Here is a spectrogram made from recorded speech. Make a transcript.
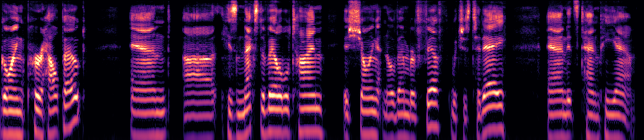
going per help out, and uh, his next available time is showing at November 5th, which is today, and it's 10 p.m.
